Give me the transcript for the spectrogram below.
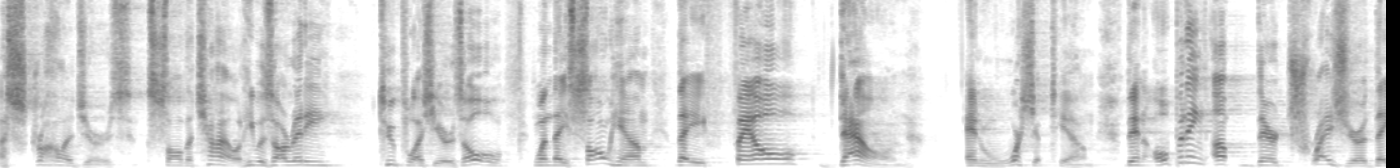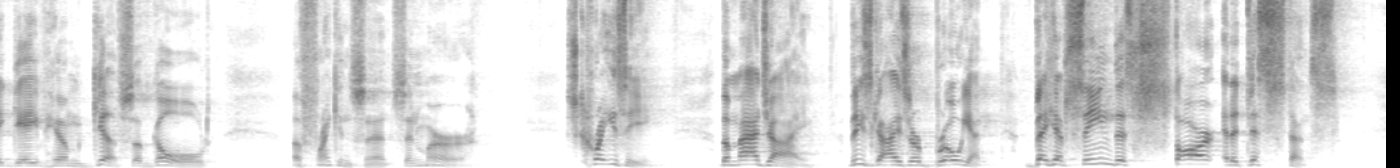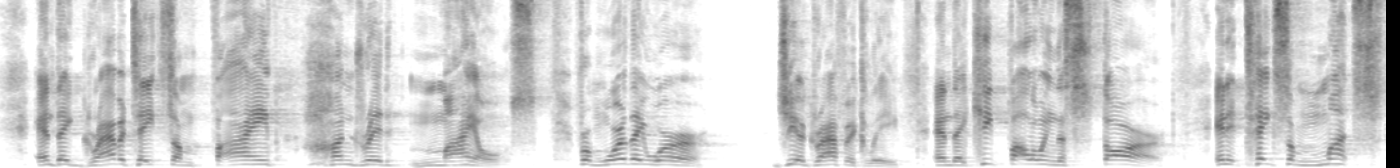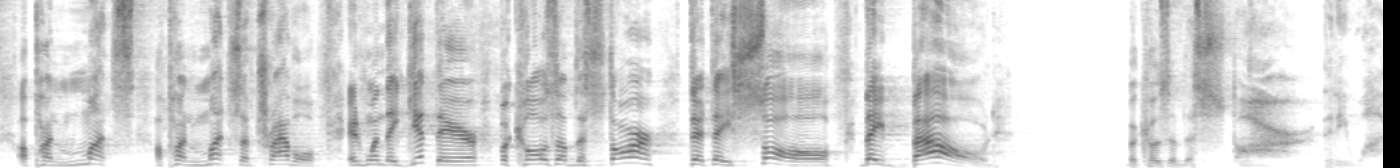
astrologers, saw the child, he was already two plus years old. When they saw him, they fell down and worshiped him. Then, opening up their treasure, they gave him gifts of gold, of frankincense, and myrrh. It's crazy. The Magi, these guys are brilliant. They have seen this star at a distance, and they gravitate some 500 miles from where they were geographically, and they keep following the star and it takes some months upon months upon months of travel. And when they get there, because of the star that they saw, they bowed because of the star that he was.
